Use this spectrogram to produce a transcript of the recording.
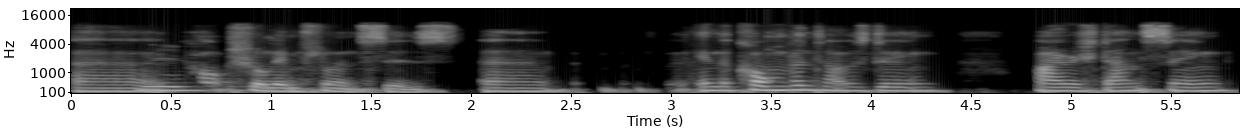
uh, Mm. cultural influences. Uh, in the convent, I was doing Irish dancing,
